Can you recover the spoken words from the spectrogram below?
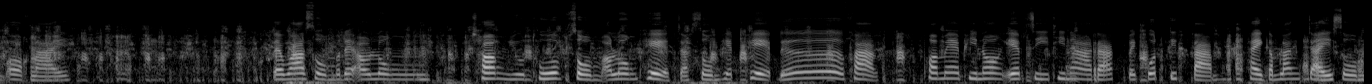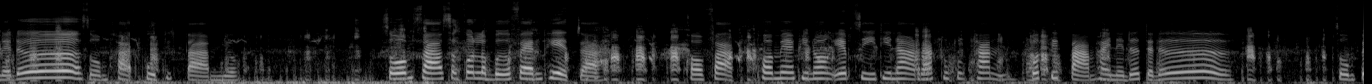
ำออกหลาย แต่ว่าสมบ่ได้เอาลงช่อง YouTube สมเอาลงเพจจ้ะสมเฮ็ดเพจเด้อฝาก พ่อแม่พี่น้อง FC ที่น่ารักไปกดติดตาม ให้กำลังใจโสมเลยเด้อโสมขาดผู้ติดตามอยู่โสมสาวสกลระเบอแฟนเพจจ้ะขอฝากพ่อแม่พี่น้อง FC ที่น่ารักทุกๆท่านกดติดตามให้ในเด้อจ้ะเด้อโสมไป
